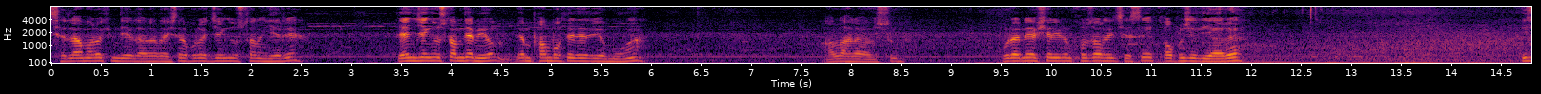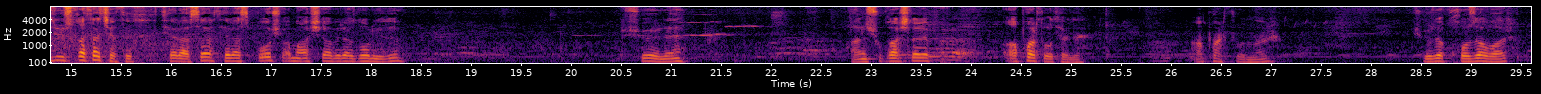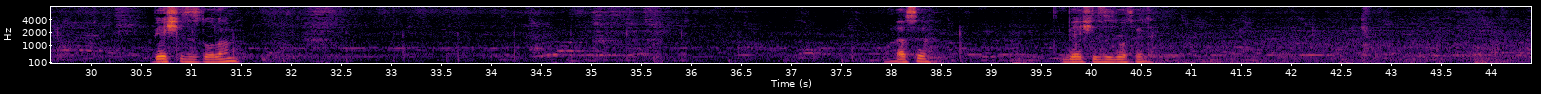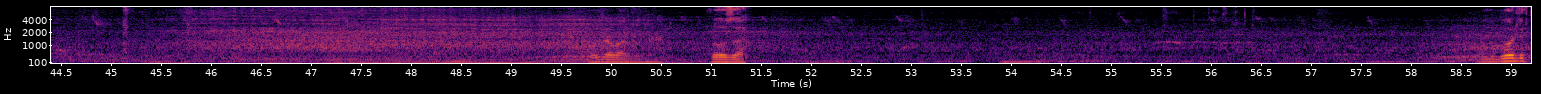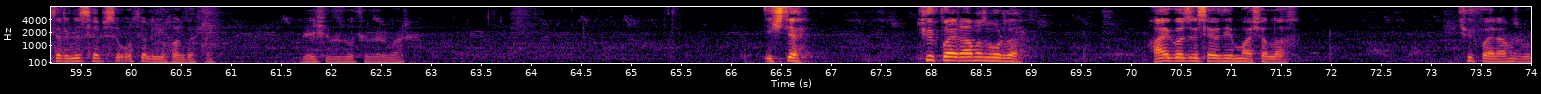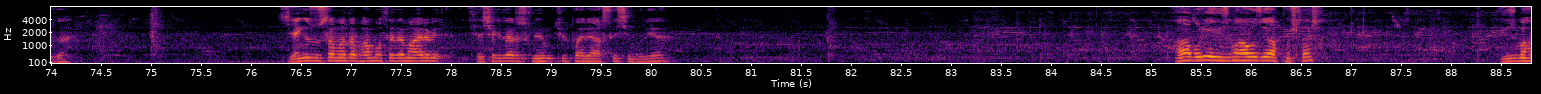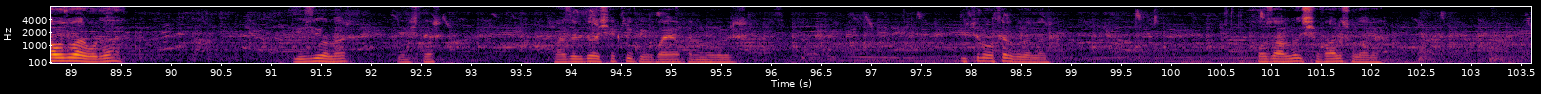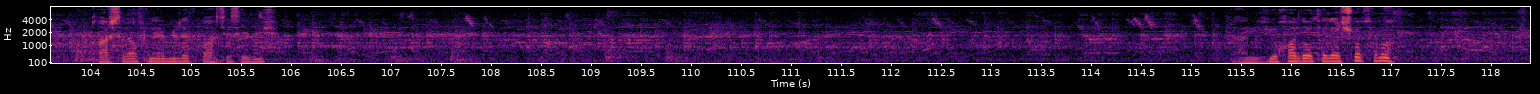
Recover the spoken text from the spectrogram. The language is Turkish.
Selamünaleyküm değerli arkadaşlar. Burası Cengiz Usta'nın yeri. Ben Cengiz Ustam demiyorum. Ben Pamuk Dede diyorum buna. Allah razı olsun. Burası Nevşehir İlim Kozal ilçesi, Kapıcı Diyarı. Biz üst kata çıktık terasa. Teras boş ama aşağı biraz doluydu. Şöyle. Hani şu karşılar hep apart oteli. Apart onlar. Şurada koza var. 5 yıldızlı olan. Burası 5 yıldızlı otel. Roza var burada. Roza. Bu gördükleriniz hepsi otel yukarıdaki. 5 yıldız oteller var. İşte Türk bayrağımız burada. Hay gözünü sevdiğim maşallah. Türk bayrağımız burada. Cengiz Usta'ma da Pamuk Dedem'e ayrı bir teşekkürler sunuyorum. Türk bayrağı astığı için buraya. Ha buraya yüzme havuzu yapmışlar. Yüzme havuzu var burada. Yüzüyorlar gençler. Fazla video çekmek yok. Bayağı falan olabilir. Bütün otel buralar. Kozallı şifalı suları. Karşı taraf ne millet bahçesiymiş. Yani yukarıda oteller çok ama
